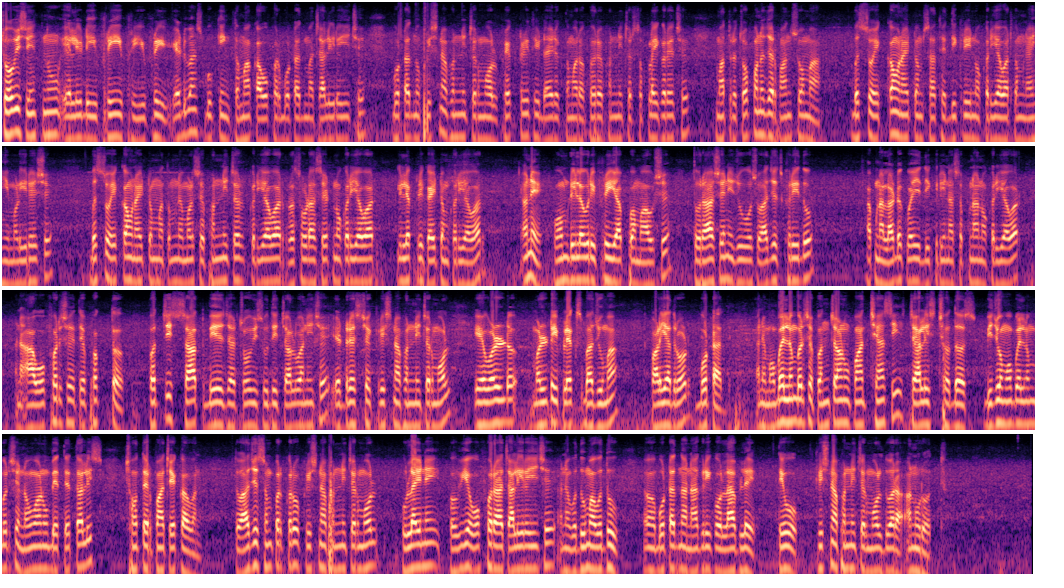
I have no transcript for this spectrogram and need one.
ચોવીસ ઇંચનું LED free free free. Advance booking ધમાકા offer બોટાદમાં ચાલી રહી છે. બોટાદનું ક્રિષ્ના ફર્નિચર મોલ ફેક્ટરીથી ડાયરેક્ટ તમારા ઘરે ફર્નિચર સપ્લાય કરે છે. માત્ર ચોપન હજાર પાંચસોમાં બસો એકાવન આઇટમ સાથે દીકરીનો કરિયાવાર તમને અહીં મળી રહેશે. બસો એકાવન આઇટમમાં તમને મળશે ફર્નિચર કરિયાવાર, રસોડા સેટનો કરિયાવાર ઇલેક્ટ્રિક આઇટમ કરિયાવાર અને હોમ ડિલિવરી ફ્રી આપવામાં આવશે. તો રાહ શેની જુઓ છો? આજે જ ખરીદો. આપના લાડકભાઈ દીકરીના સપનાનો કર્યાવાર અને આ ઓફર છે તે ફક્ત પચીસ સાત બે હજાર ચોવીસ સુધી ચાલવાની છે. એડ્રેસ છે ક્રિષ્ના ફર્નિચર મોલ, એ વર્લ્ડ મલ્ટીપ્લેક્સ બાજુમાં, પાળિયાદ રોડ, બોટાદ. અને મોબાઈલ નંબર છે પંચાણું પાંચ છ્યાસી, ચાલીસ છ દસ. બીજો મોબાઈલ નંબર છે નવ્વાણું બે તેતાલીસ, છોતેર પાંચ એકાવન. તો આજે સંપર્ક કરો ક્રિષ્ના ફર્નિચર મોલ, ભૂલાય નહીં. ભવ્ય ઓફર આ ચાલી રહી છે અને વધુમાં વધુ બોટાદના નાગરિકો લાભ લે. તેવો ક્રિષ્ના ફર્નિચર મોલ દ્વારા અનુરોધ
